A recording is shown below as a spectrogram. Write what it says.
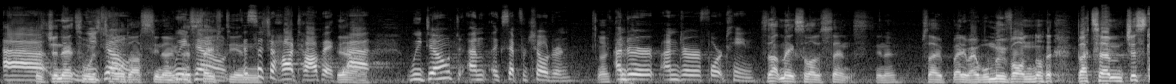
Because Jeanette's Uh, We always told us, you know, we there's don't. safety and... It's such a hot topic. Yeah. Uh, we don't, um, except for children Okay. under under 14. So that makes a lot of sense, you know. So anyway, we'll move on. but um, just,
